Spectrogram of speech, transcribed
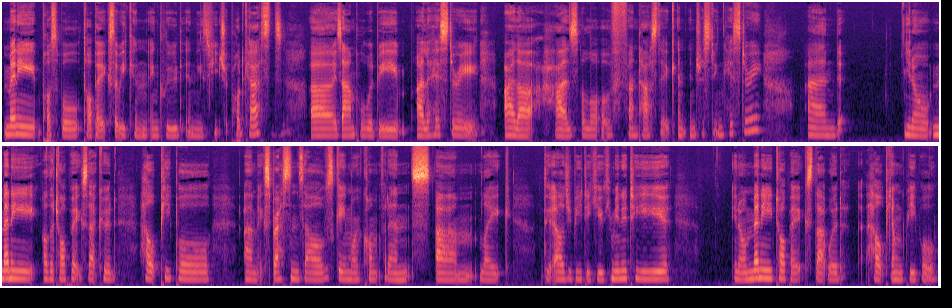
many possible topics that we can include in these future podcasts. Uh, example would be Islay history. Islay has a lot of fantastic and interesting history, and you know, many other topics that could help people um, express themselves, gain more confidence, um, like the LGBTQ community, you know, many topics that would help young people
